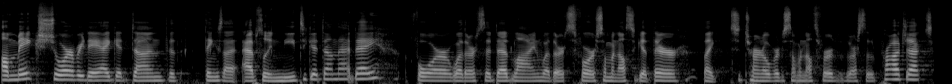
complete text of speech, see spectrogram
I'll make sure every day I get done the things that I absolutely need to get done that day for whether it's a deadline, whether it's for someone else to get there, like to turn over to someone else for the rest of the project.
